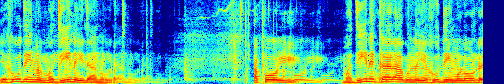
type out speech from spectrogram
യഹൂദികൾ മദീനയിലാണുള്ളത്. അപ്പോൾ മദീനക്കാരാകുന്ന യഹൂദികളോട്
